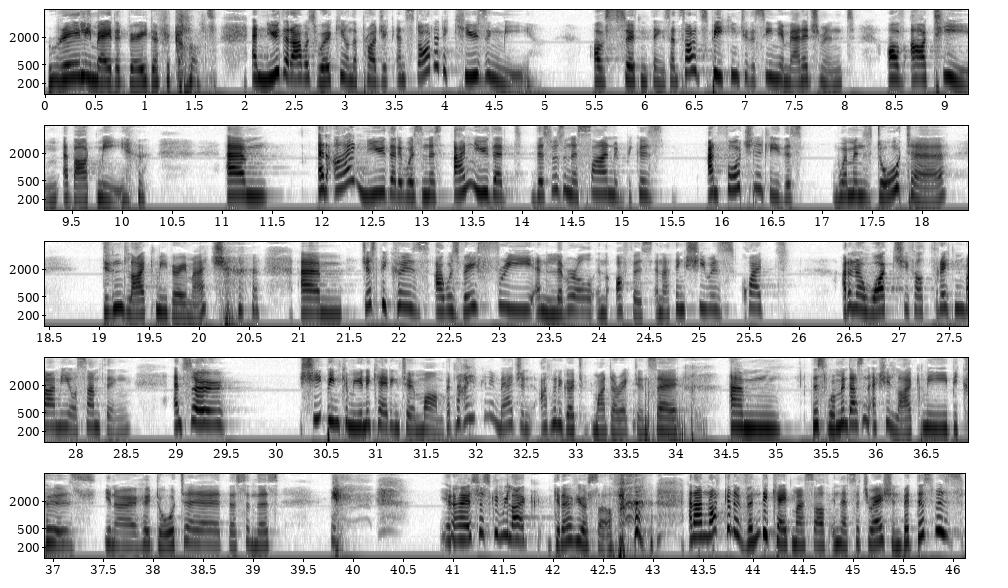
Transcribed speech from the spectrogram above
really made it very difficult and knew that I was working on the project and started accusing me of certain things and started speaking to the senior management of our team about me. um, and I knew that it was an, I knew that this was an assignment because unfortunately this woman's daughter didn't like me very much um, just because I was very free and liberal in the office and I think she was quite I don't know what she felt threatened by me or something and so she'd been communicating to her mom. But now you can imagine, I'm going to go to my director and say, um, this woman doesn't actually like me because, you know, her daughter, this and this. you know, it's just going to be like, get over yourself. and I'm not going to vindicate myself in that situation. But this was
